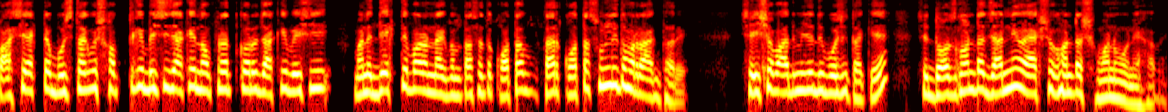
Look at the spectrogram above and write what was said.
পাশে একটা বসে থাকবে সব থেকে বেশি যাকে নফরত করো, যাকে বেশি মানে দেখতে পারো না একদম, তার সাথে কথা, তার কথা শুনলেই তোমার রাগ ধরে। সেই সব আদমি যদি বসে থাকে, সে দশ ঘণ্টা জার্নিও একশো ঘণ্টা সমান মনে হবে।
